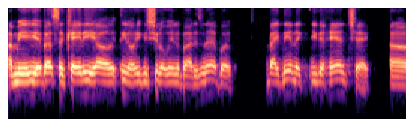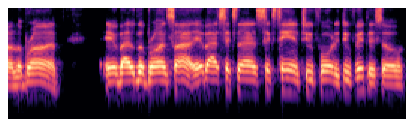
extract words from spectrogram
I mean, yeah, that's a KD. You know, he can shoot over anybody's net, but back then you could hand check. Uh, LeBron, everybody was LeBron size. Everybody 6'9", 6'10", 240, 250. So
